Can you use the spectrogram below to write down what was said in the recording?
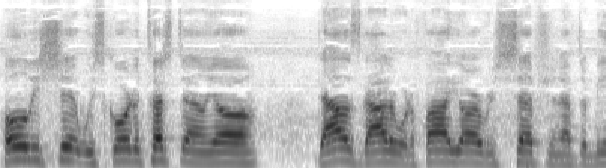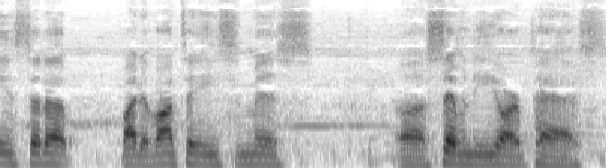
Holy shit, we scored a touchdown, y'all. Dallas Goedert with a five yard reception after being set up by DeVonta Smith's uh, 70 yard pass.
